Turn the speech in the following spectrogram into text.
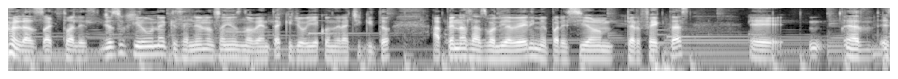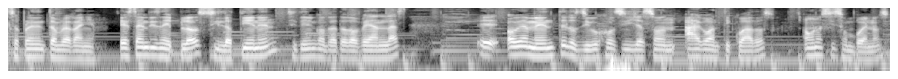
las actuales, yo sugiero una que salió en los años 90, que yo veía cuando era chiquito, apenas las volví a ver y me parecieron perfectas. Eh, el sorprendente hombre araña. Está en Disney Plus, si lo tienen, si tienen contratado, véanlas. Eh, obviamente los dibujos sí ya son algo anticuados, aún así son buenos,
